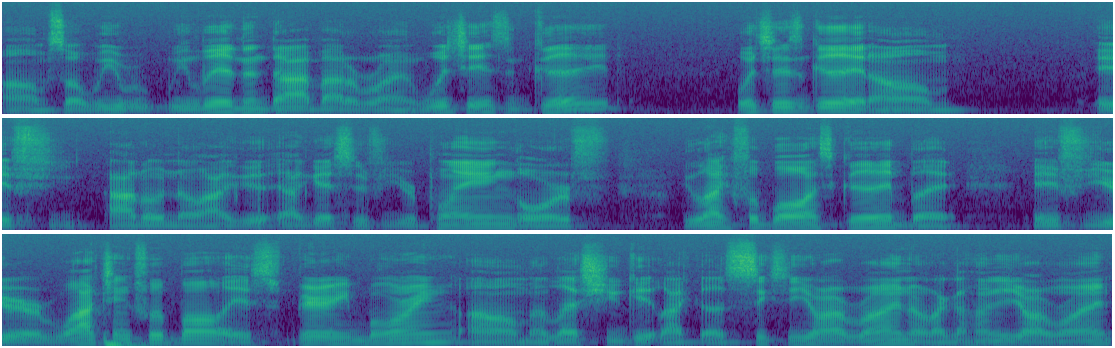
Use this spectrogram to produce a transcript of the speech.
Um, so we we lived and died by the run, which is good, which is good. Um, if I don't know, I, I guess if you're playing or if you like football, it's good. But if you're watching football, it's very boring. Um, unless you get like a 60 yard run or like a 100 yard run,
